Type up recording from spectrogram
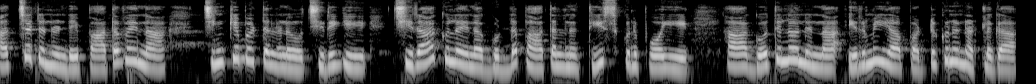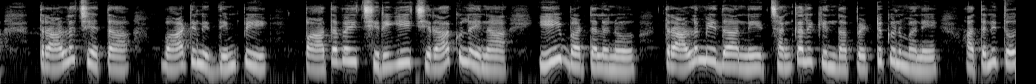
అచ్చట నుండి పాతవైన చింకిబట్టలను చిరిగి చిరాకులైన గుడ్డ పాతలను తీసుకుని పోయి ఆ గోతిలో నిన్న ఇర్మియా పట్టుకున్నట్లుగా త్రాళ్ళ చేత వాటిని దింపి పాతవై చిరిగి చిరాకులైన ఈ బట్టలను త్రాళ్ళ మీద నీ చంకల కింద పెట్టుకునమని అతనితో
